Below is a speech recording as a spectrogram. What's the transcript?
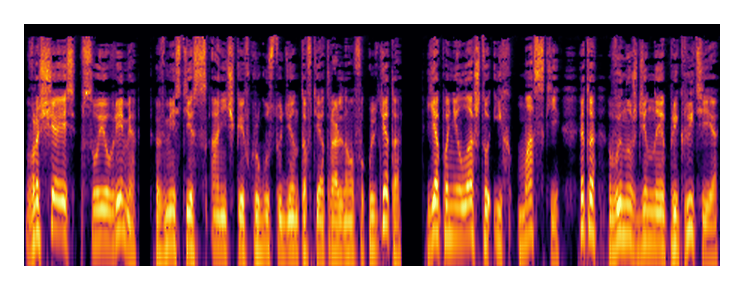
Вращаясь в свое время Вместе с Анечкой в кругу студентов театрального факультета я поняла, что их маски — это вынужденное прикрытие,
